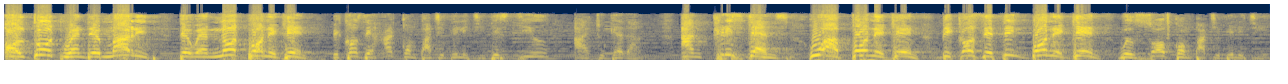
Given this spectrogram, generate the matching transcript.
although when they married they were not born again because they had compatibility they still are together. And Christians who are born again because they think born again will solve compatibility.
